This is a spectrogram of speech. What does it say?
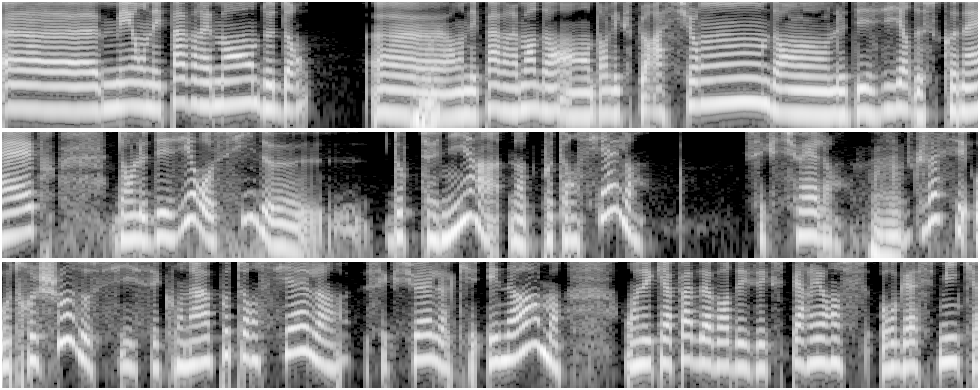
euh, mais on n'est pas vraiment dedans Euh, On n'est pas vraiment dans, dans l'exploration, dans le désir de se connaître, dans le désir aussi de d'obtenir notre potentiel sexuel. Mhm. Parce que ça, c'est autre chose aussi. C'est qu'on a un potentiel sexuel qui est énorme. On est capable d'avoir des expériences orgasmiques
